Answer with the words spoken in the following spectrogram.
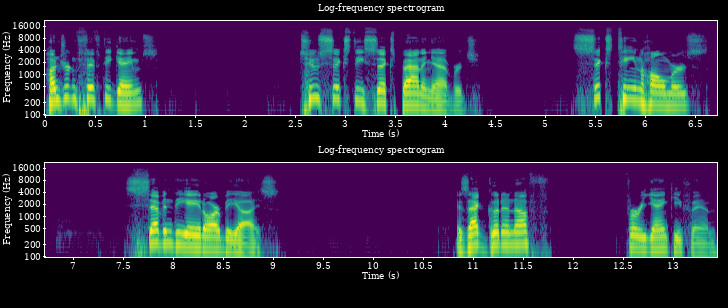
150 games, 266 batting average. 16 homers, 78 RBIs. Is that good enough for a Yankee fan?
